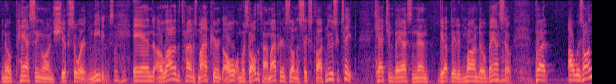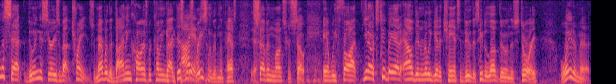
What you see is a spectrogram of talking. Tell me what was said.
you know, passing on shifts or at meetings. Mm-hmm. And a lot of the times, my appearance, all, almost all the time, my appearances on the 6 o'clock news are taped. Catching Bass and then the updated Mondo Basso. Mm-hmm. But I was on the set doing a series about trains. Remember the dining cars were coming back? This Ah, was yes. recently, within the past Yeah. seven months or so. And we thought, you know, it's too bad Al didn't really get a chance to do this. He'd have loved doing this story. Wait a minute.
